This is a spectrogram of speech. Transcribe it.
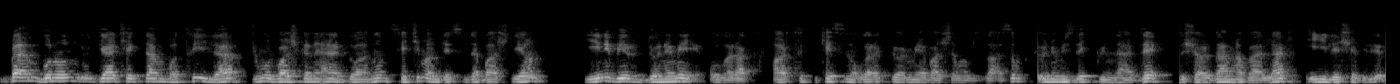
Ben bunun gerçekten Batı ile Cumhurbaşkanı Erdoğan'ın seçim öncesinde başlayan yeni bir dönemi olarak artık kesin olarak görmeye başlamamız lazım. Önümüzdeki günlerde dışarıdan haberler iyileşebilir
